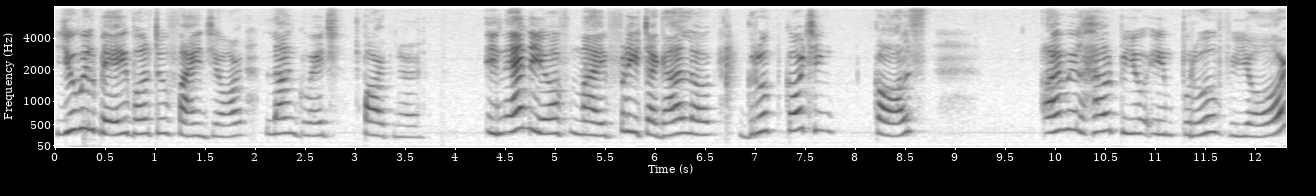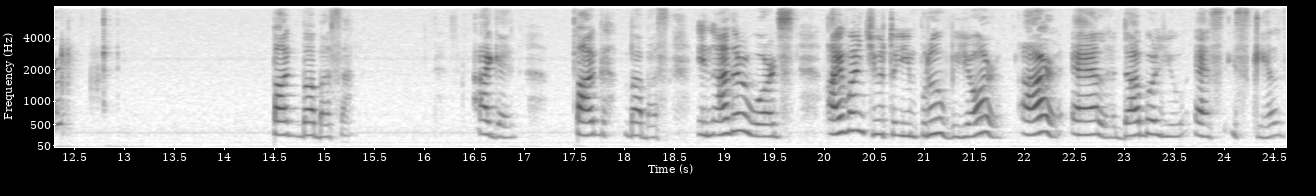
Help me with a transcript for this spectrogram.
you will be able to find your language partner. In any of my free Tagalog group coaching calls, I will help you improve your pagbabasa. Again, pagbabasa. In other words, I want you to improve your RLWS skills.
